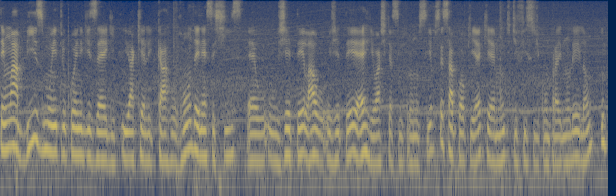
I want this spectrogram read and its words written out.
tem um abismo entre o Koenigsegg e aquele carro Honda NSX, é o, o GT lá, o, o, GTR, eu acho que é assim pronuncia. Você sabe qual que é, que é muito difícil de comprar no leilão. Então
